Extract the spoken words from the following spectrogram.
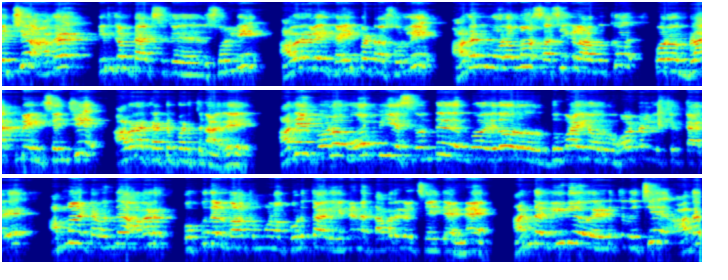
வச்சு அதை இன்கம் டாக்ஸுக்கு சொல்லி அவர்களை கைப்பற்ற சொல்லி அதன் மூலமா சசிகலாவுக்கு ஒரு பிளாக்மெயில் செஞ்சு அவரை கட்டுப்படுத்தினாரு. அதே போல ஓபிஎஸ் வந்து இப்போ ஏதோ ஒரு துபாயில ஒரு ஹோட்டல் வச்சிருக்காரு. அம்மாட்ட வந்து அவர் ஒப்புதல் வாக்கு மூலம் கொடுத்தாரு. என்னென்ன தவறுகள் செய்தேன்னு. அந்த வீடியோவை எடுத்து வச்சு அதை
